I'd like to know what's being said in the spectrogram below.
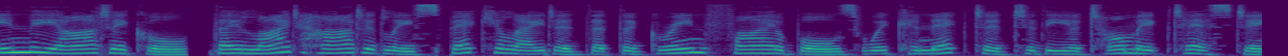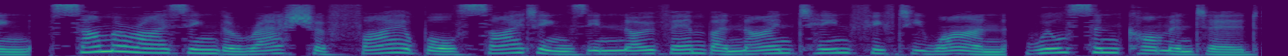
In the article, they light-heartedly speculated that the green fireballs were connected to the atomic testing, summarizing the rash of fireball sightings in November 1951. Wilson commented,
